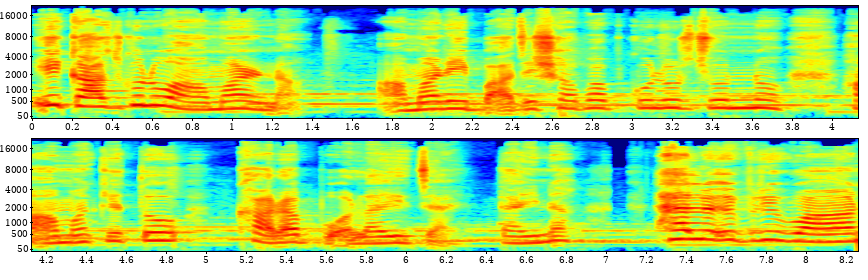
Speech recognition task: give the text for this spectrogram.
এই কাজগুলো আমার না। আমার এই বাজে স্বভাবগুলোর জন্য আমাকে তো খারাপ বলাই যায়, তাই না? হ্যালো এভরিওয়ান,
